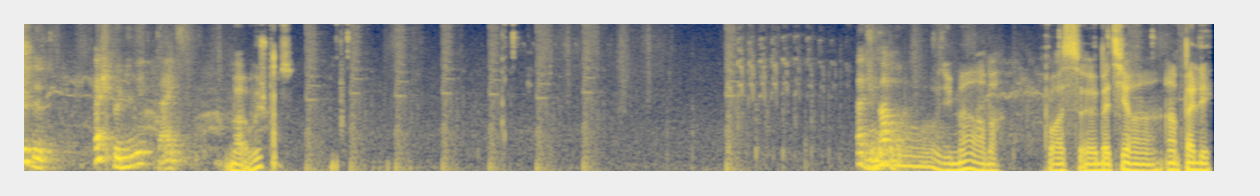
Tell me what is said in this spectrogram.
De... Ah, je peux miner. Nice. Bah oui, je pense. Ah, du marbre. Oh, du marbre. On pourra se bâtir un, un palais.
